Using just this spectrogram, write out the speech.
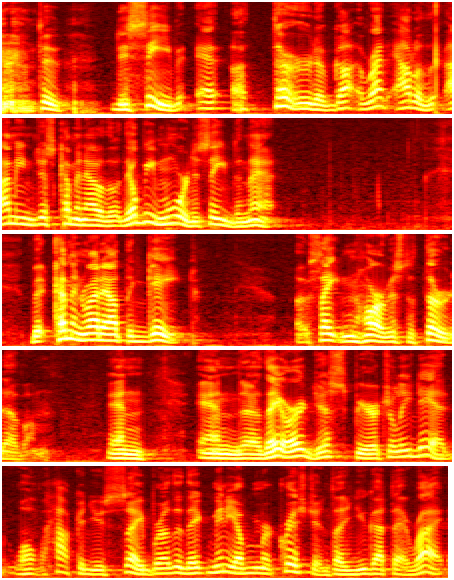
to deceive a third of God right out of the, I mean just coming out of the there'll be more deceived than that. But coming right out the gate, uh, Satan harvests a third of them. And and uh, they are just spiritually dead. Well, how could you say, brother? They, many of them are Christians. You got that right.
